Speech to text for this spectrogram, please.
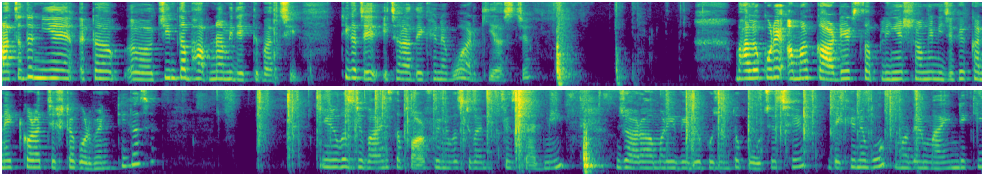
বাচ্চাদের নিয়ে একটা চিন্তা ভাবনা আমি দেখতে পাচ্ছি। ঠিক আছে, এছাড়া দেখে নেব আর কি আসছে। ভালো করে আমার কার্ডের সাপ্লিংয়ের সঙ্গে নিজেকে কানেক্ট করার চেষ্টা করবেন, ঠিক আছে? Universe divines the powerful universe divines please guide me যারা আমার এই ভিডিও পর্যন্ত পৌঁছেছে, দেখে নেব আমাদের মাইন্ডে কি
